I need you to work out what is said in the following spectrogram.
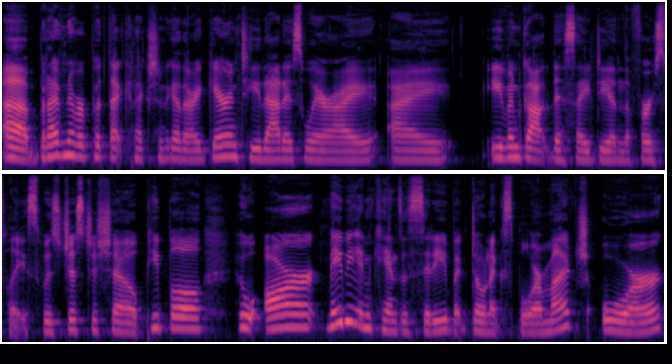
Uh, but I've never put that connection together. I guarantee that is where I I even got this idea in the first place was just to show people who are maybe in Kansas City but don't explore much or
